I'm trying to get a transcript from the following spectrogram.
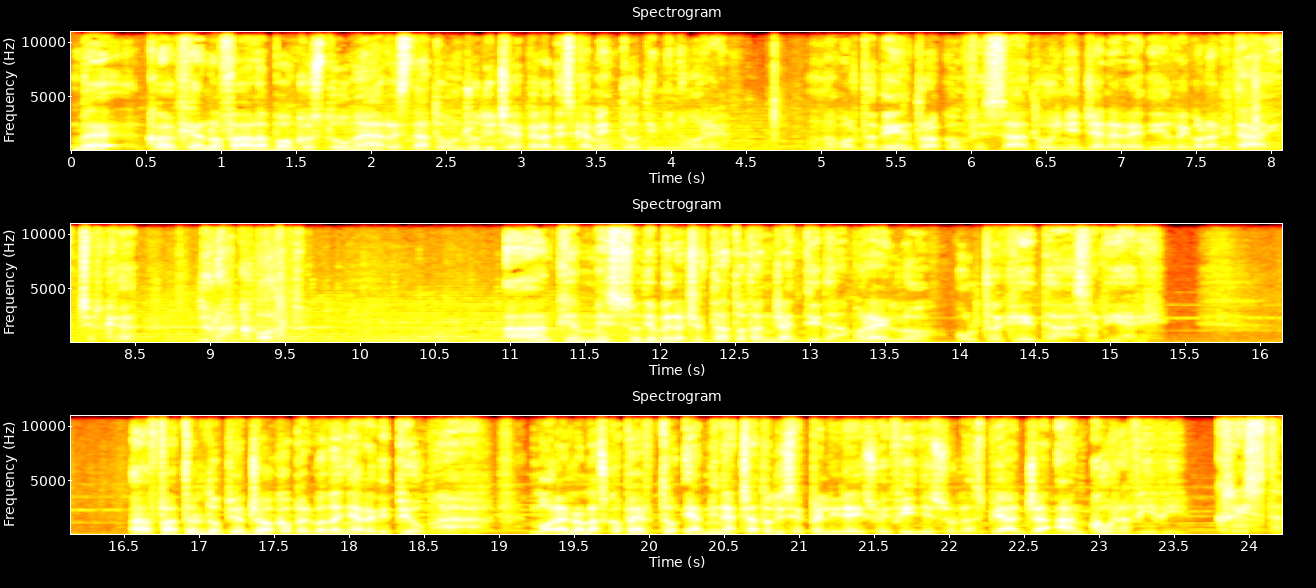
Beh, qualche anno fa la Buon Costume ha arrestato un giudice per adescamento di minore. Una volta dentro ha confessato ogni genere di irregolarità in cerca di un accordo. Ha anche ammesso di aver accettato tangenti da Morello, oltre che da Salieri. Ha fatto il doppio gioco per guadagnare di più, ma Morello l'ha scoperto e ha minacciato di seppellire i suoi figli sulla spiaggia ancora vivi. Cristo.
